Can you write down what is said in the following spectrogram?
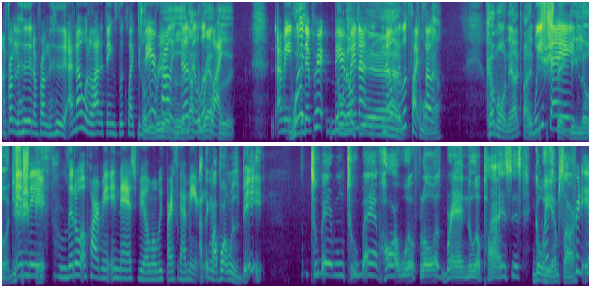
I'm from the hood, I'm from the hood. I know what a lot of things look like. The From bear the probably hood, doesn't look like. hood. I mean, What? the pre- bear Oh, may not you- know what it looks like. So now. Come on now. I'm trying to we disrespect me, Lord. in this little apartment in Nashville when we first got married. I think my apartment was big. Two bedroom, two bath, hardwood floors, brand new appliances. Go ahead. I'm sorry. Pretty.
